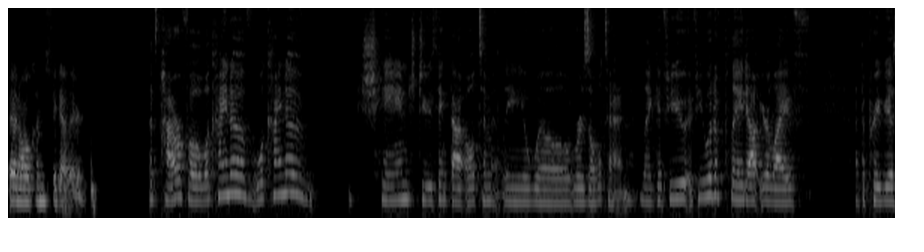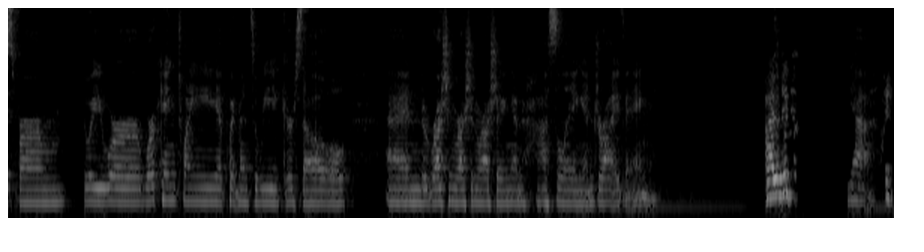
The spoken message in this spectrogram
It all comes together. That's powerful. What kind of what kind of change do you think that ultimately will result in? Like if you if you would have played out your life at the previous firm the way you were working 20 appointments a week or so, and rushing, rushing, rushing, and hustling and driving. I would, yeah. I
